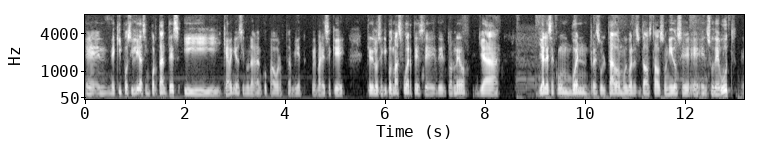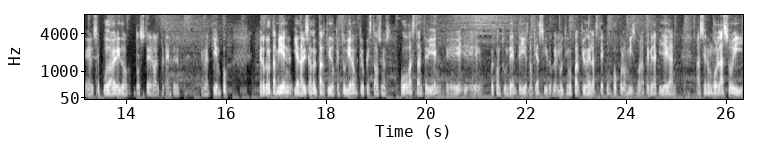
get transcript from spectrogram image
en equipos y ligas importantes y que ha venido haciendo una gran Copa Oro también. Me parece que, que de los equipos más fuertes del torneo ya, ya le sacó un buen resultado, muy buen resultado a Estados Unidos eh, eh, en su debut. Se pudo haber ido 2-0 al frente en el primer tiempo pero creo también, y analizando el partido que tuvieron, creo que Estados Unidos jugó bastante bien, eh, fue contundente y es lo que ha sido. El último partido en el Azteca un poco lo mismo, la primera que llegan hacen un golazo y,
